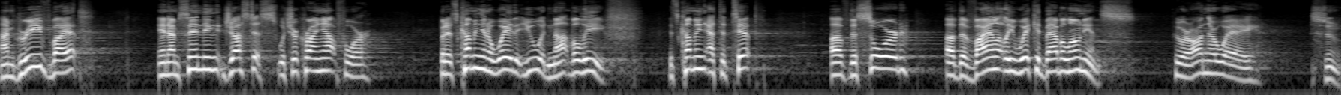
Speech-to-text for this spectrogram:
I'm grieved by it, and I'm sending justice, which you're crying out for, but it's coming in a way that you would not believe. It's coming at the tip of the sword of the violently wicked Babylonians who are on their way soon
